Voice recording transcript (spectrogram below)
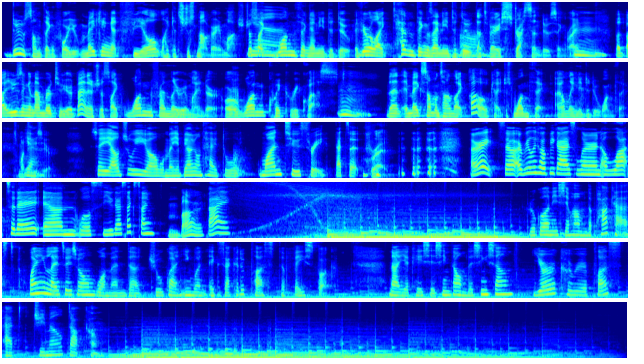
do something for you, making it feel like it's just not very much. Just yeah. like one thing I need to do. If you're like 10 things I need to do, oh. that's very stress inducing, right? Mm. But by using a number to your advantage, just like one friendly reminder or yeah. one quick request, mm. then it makes someone sound like, oh, okay, just one thing. I only yeah. need to do one thing. It's much easier. 所以也要注意哦，我们也不要用太多。One, two, three. That's it. Right. All right. So I really hope you guys learn a lot today, and we'll see you guys next time. Bye. Bye. 如果你喜欢我们的 Podcast，欢迎来追踪我们的主管英文 Executive Plus 的 Facebook。那也可以写信到我们的信箱 yourcareerplus at gmail.com。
